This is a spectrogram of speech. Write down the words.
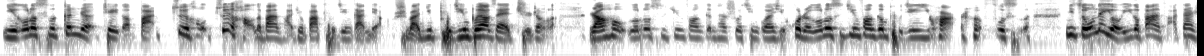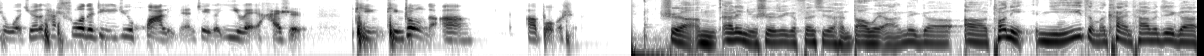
你俄罗斯跟着这个把最后最好的办法就把普京干掉，是吧？你普京不要再执政了。然后俄罗斯军方跟他说清关系，或者俄罗斯军方跟普京一块儿 赴死，你总得有一个办法。但是我觉得他说的这一句话里面这个意味还是挺挺重的啊啊，波波是。是啊，嗯，艾丽女士这个分析的很到位啊。那个啊，Tony，你怎么看他们这个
